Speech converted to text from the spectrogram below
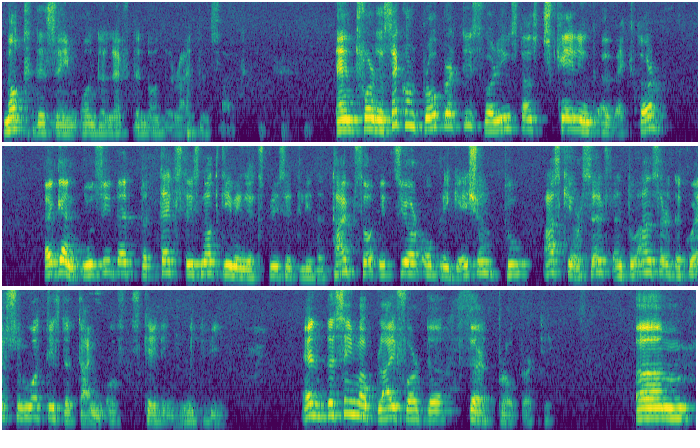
not the same on the left and on the right hand side. And for the second properties, for instance, scaling a vector, again, you see that the text is not giving explicitly the type, so it's your obligation to ask yourself and to answer the question, what is the type of scaling with V? And the same apply for the third property. Um,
